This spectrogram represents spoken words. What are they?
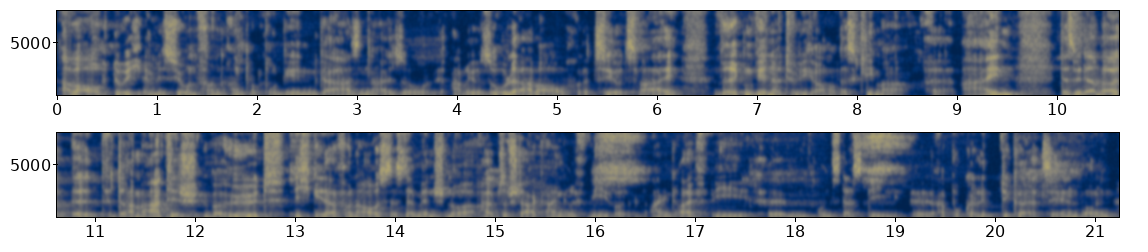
aber auch durch Emission von anthropogenen Gasen, also Aerosole, aber auch CO2, wirken wir natürlich auch auf das Klima äh, ein. Das wird aber äh, dramatisch überhöht. Ich gehe davon aus, dass der Mensch nur halb so stark eingreift, wie, eingreift, wie ähm, uns das die äh, Apokalyptiker erzählen wollen.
